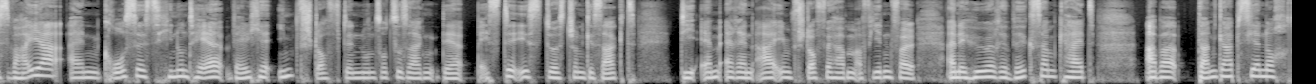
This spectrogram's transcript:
es war ja ein großes Hin und Her, welcher Impfstoff denn nun sozusagen der beste ist. Du hast schon gesagt, die mRNA-Impfstoffe haben auf jeden Fall eine höhere Wirksamkeit. Aber dann gab es ja noch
